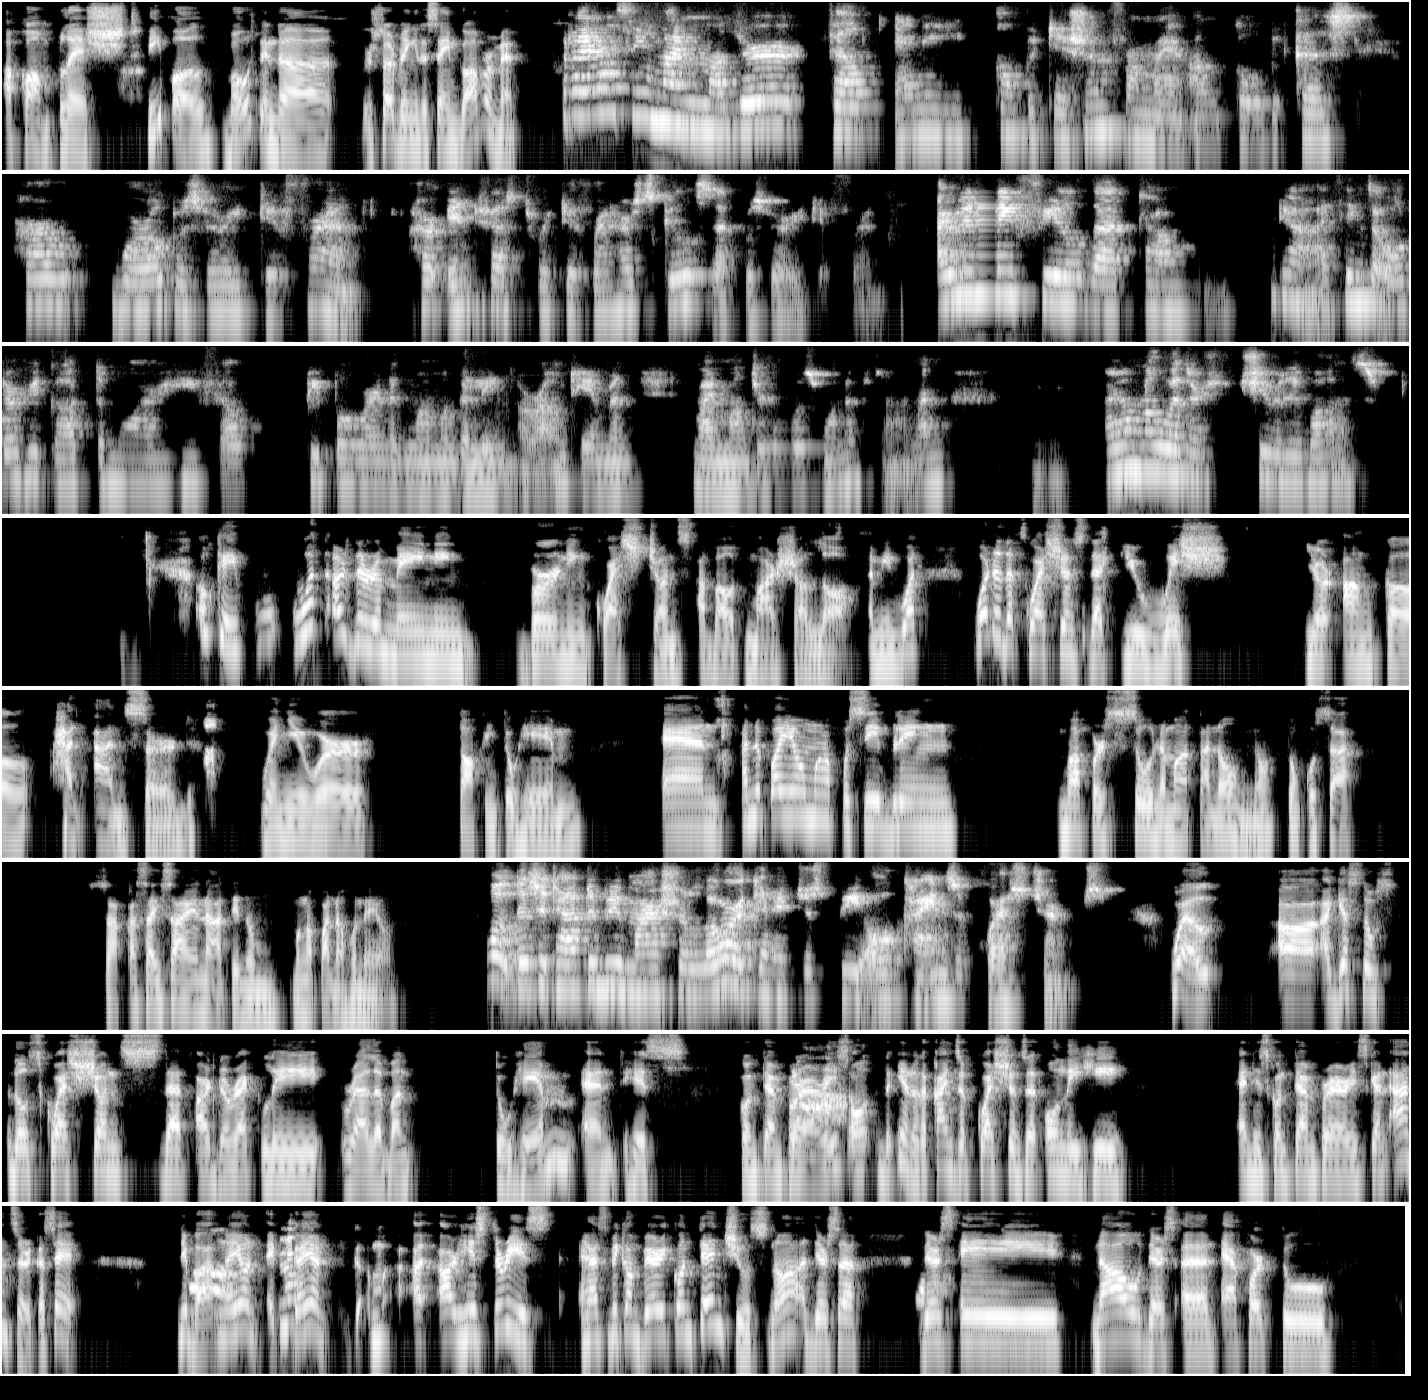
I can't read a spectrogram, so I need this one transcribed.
accomplished people, both in the serving in the same government. But I don't think my mother felt any competition from my uncle because her world was very different. Her interests were different. Her skill set was very different. I really feel that, um, yeah, I think the older he got, the more he felt people were nagmamagaling around him, and my mother was one of them. And Mm-mm. I don't know whether she really was. Okay, what are the remaining burning questions about martial law? I mean, what what are the questions that you wish your uncle had answered when you were talking to him? And ano pa yung mga posibleng ma-pursue na mga tanong, no? Tungkol sa sa kasaysayan natin ng mga panahon na yon. Well, does it have to be martial law or can it just be all kinds of questions? Well, uh, I guess those those questions that are directly relevant to him and his contemporaries, o- you know, the kinds of questions that only he and his contemporaries can answer. Kasi, di ba, Oo. ngayon, eh, ngayon, m- our history is, has become very contentious, no? There's a, there's a, now there's an effort to,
